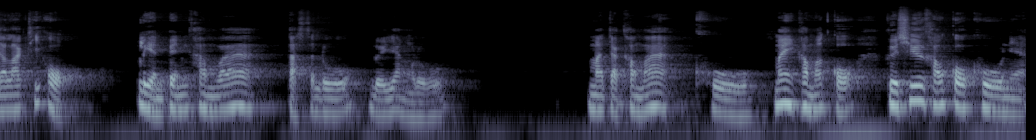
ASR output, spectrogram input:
ญลักษณ์ที่อกเปลี่ยนเป็นคำว่า ตัดสรู้หรืออย่างรู้ มาจากคำว่าคูไม่คำว่าโกะคือชื่อเขาโกคูเนี่ย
